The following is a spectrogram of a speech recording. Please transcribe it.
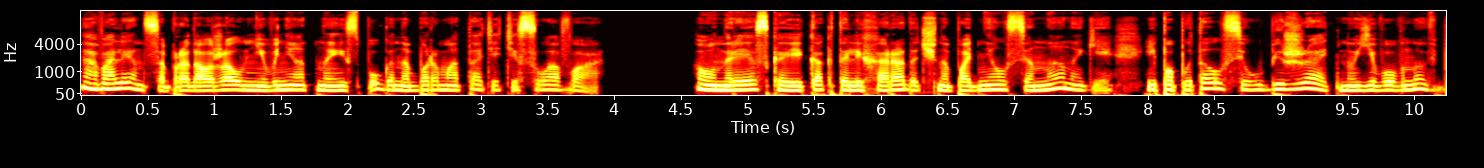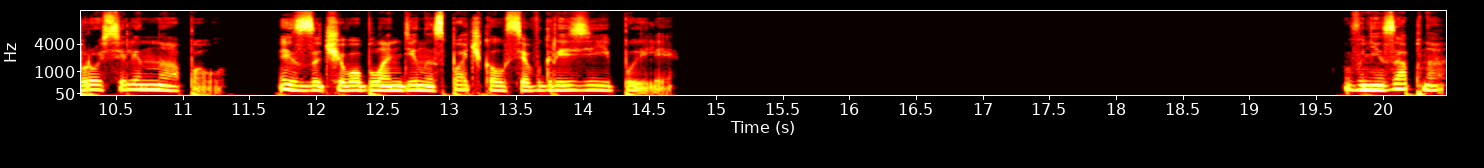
А Валенса продолжал невнятно и испуганно бормотать эти слова. Он резко и как-то лихорадочно поднялся на ноги и попытался убежать, но его вновь бросили на пол, из-за чего блондин испачкался в грязи и пыли. Внезапно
